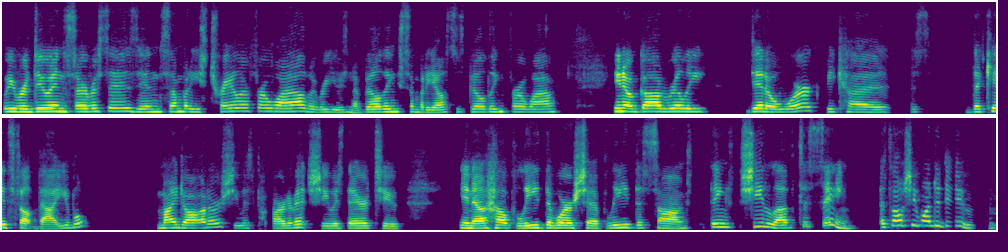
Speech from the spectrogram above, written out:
we were doing services in somebody's trailer for a while. We were using a building, somebody else's building for a while. You know, God really did a work because the kids felt valuable. My daughter, she was part of it. She was there to, you know, help lead the worship, lead the songs, things she loved to sing. That's all she wanted to do.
